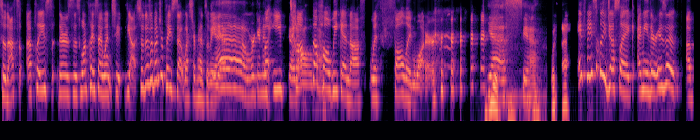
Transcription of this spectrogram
So that's a place. There's this one place I went to. Yeah. So there's a bunch of places out in Western Pennsylvania. Yeah, we're gonna. But you go top of the them. whole weekend off with falling water. yes, yeah. what's that it's basically just like I mean, there is a, a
